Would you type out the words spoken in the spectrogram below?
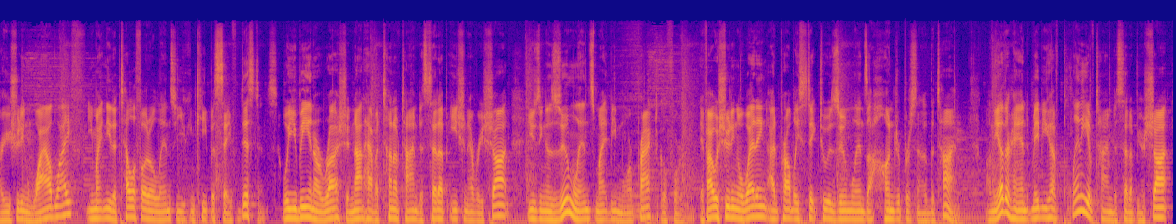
Are you shooting wildlife? You might need a telephoto lens so you can keep a safe distance. Will you be in a rush and not have a ton of time to set up each and every shot? Using a zoom lens might be more practical for you. If I was shooting a wedding, I'd probably stick to a zoom lens 100% of the time. On the other hand, maybe you have plenty of time to set up your shot,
